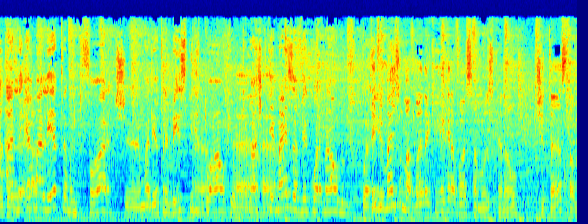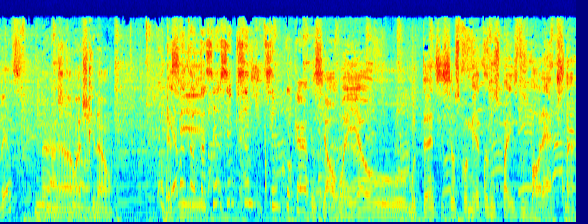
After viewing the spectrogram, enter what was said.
Mutantes é melhor. uma letra muito forte, é uma letra bem espiritual, que eu, que eu acho que tem mais a ver com o Arnaldo do que com a Teve mais uma banda que regravou essa música, não? Titãs, talvez? Não, acho que Não, não. acho que não. Ela Esse- tá, tá sempre, sempre sendo, sendo tocada. Esse álbum aí é o Mutantes e seus cometas nos países dos Baurex, né?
